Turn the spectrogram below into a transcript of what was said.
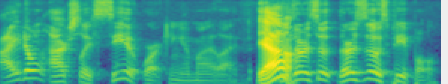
I, don't actually see it working in my life. Yeah. There's, there's those people,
